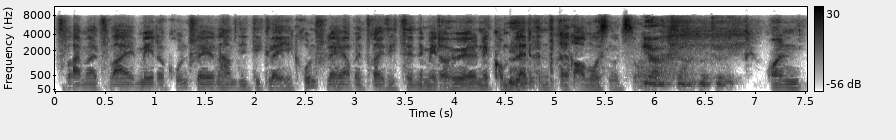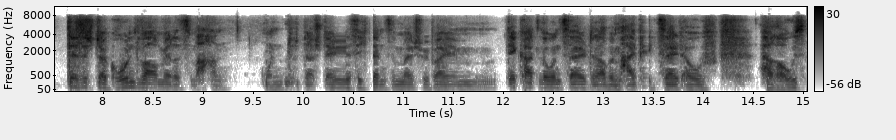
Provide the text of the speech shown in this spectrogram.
zwei mal zwei Meter Grundfläche, dann haben die die gleiche Grundfläche, aber in 30 Zentimeter Höhe, eine komplett andere Raumausnutzung. Ja, klar, natürlich. Und das ist der Grund, warum wir das machen. Und da stellte sich dann zum Beispiel beim Decathlon-Zelt auch beim Hypeak-Zelt auf heraus,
